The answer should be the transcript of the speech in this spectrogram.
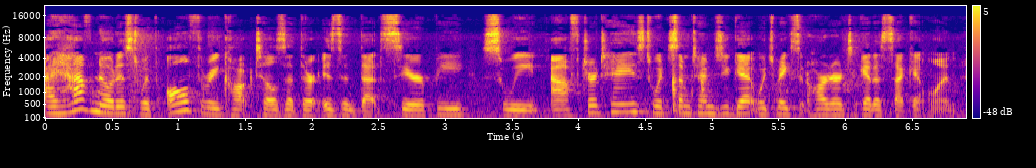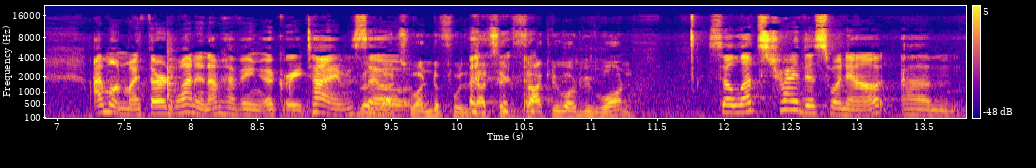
I have noticed with all three cocktails that there isn't that syrupy, sweet aftertaste, which sometimes you get, which makes it harder to get a second one. I'm on my third one and I'm having a great time. Well, so that's wonderful. That's exactly what we want. So let's try this one out. Um,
